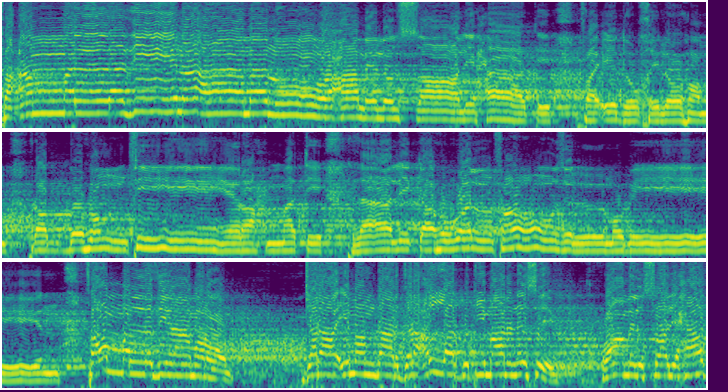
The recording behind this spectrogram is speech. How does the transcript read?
فأما الذين آمنوا وعملوا الصالحات فيدخلهم ربهم في رحمته ذلك هو الفوز المبين فأما الذين آمنوا যারা ইমানদার যারা আল্লাহর প্রতি ইমান এনেছে ওয়ামিল সালিহাত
